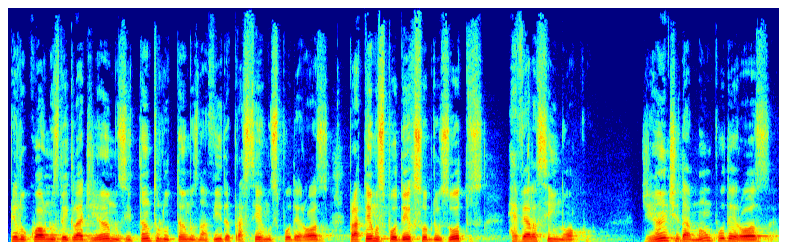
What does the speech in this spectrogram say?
pelo qual nos degladiamos e tanto lutamos na vida para sermos poderosos, para termos poder sobre os outros, revela-se inócuo diante da mão poderosa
